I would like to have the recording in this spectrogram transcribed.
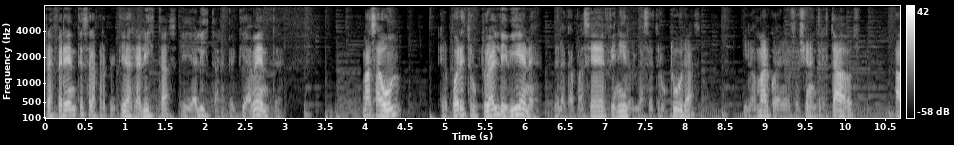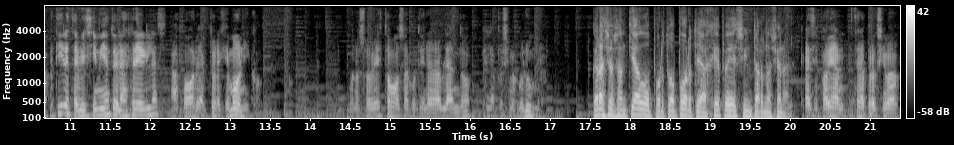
referentes a las perspectivas realistas e idealistas, respectivamente. Más aún, el poder estructural deviene de la capacidad de definir las estructuras y los marcos de negociación entre estados a partir del establecimiento de las reglas a favor del actor hegemónico. Bueno, sobre esto vamos a continuar hablando en la próxima columna. Gracias Santiago por tu aporte a GPS Internacional. Gracias Fabián, hasta la próxima.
